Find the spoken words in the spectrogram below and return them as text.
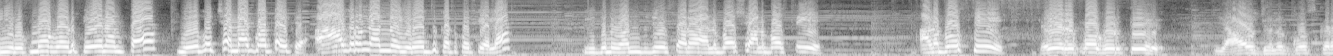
ಈ ರುಕ್ಮಗೌಡ್ತಿ ಏನಂತ ನಿಮಗೂ ಚೆನ್ನಾಗಿ ಗೊತ್ತೈತೆ. ಆದ್ರೂ ನನ್ನ ಇರೋದು ಕಟ್ಕೋತಿಯಲ್ಲ? ಇದನ್ನ ಒಂದು ದಿವಸ ಅನುಭವಿಸಿ ಅನುಭವಿಸ್ತಿ. ಅನುಭವಿಸ್ತಿ. ಏ ಕೊಡ್ತಿ ಯಾವ ಜನಕ್ಕೋಸ್ಕರ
